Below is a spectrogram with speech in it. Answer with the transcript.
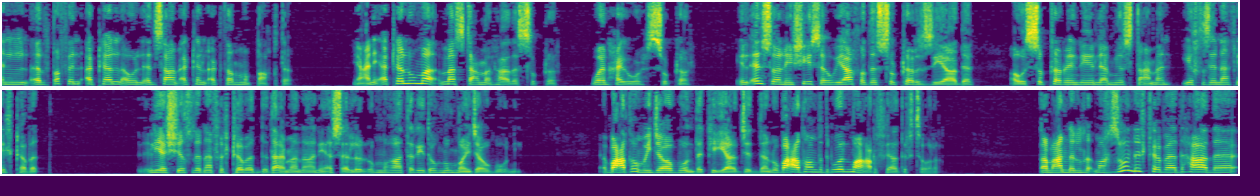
ال- الطفل أكل أو الإنسان أكل أكثر من طاقته. يعني اكل وما ما استعمل هذا السكر. وين حيروح السكر؟ الانسولين شو يسوي؟ يأخذ السكر الزيادة أو السكر اللي لم يستعمل يخزنه في الكبد. ليش يخزنها في الكبد؟ دائما أنا أسأل الأمهات أريدهم هم يجاوبوني. بعضهم يجاوبون ذكيات جدا وبعضهم بتقول ما أعرف يا دكتورة. طبعا مخزون الكبد هذا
